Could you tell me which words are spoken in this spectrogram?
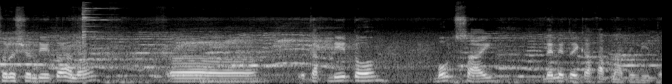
solusyon dito, ano? Uh, ikat dito, both side, then ito ikakat natin dito.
